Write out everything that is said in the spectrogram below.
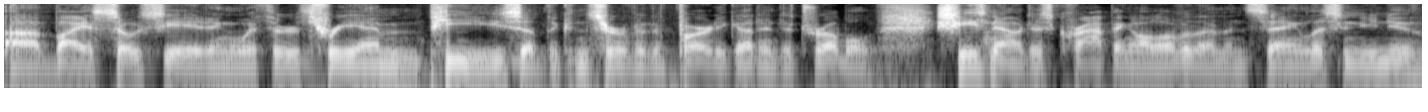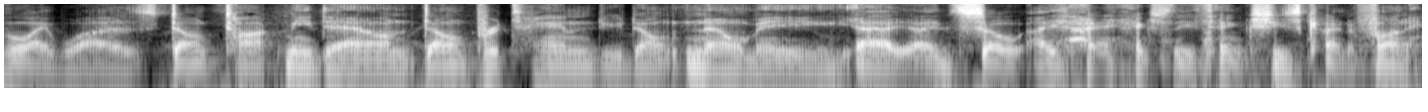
uh, by associating with her, three MPs of the Conservative Party got into trouble. She's now just crapping all over them and saying, "Listen, you knew who I was. Don't talk me down. Don't pretend you don't know me." Uh, so I, I actually think she's kind of funny.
